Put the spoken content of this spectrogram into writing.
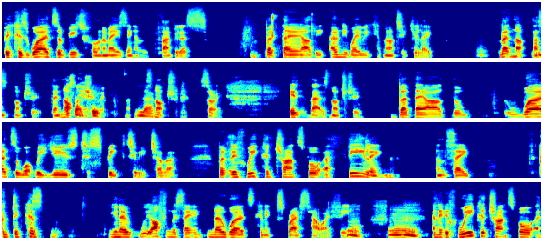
because words are beautiful and amazing and fabulous, but they are the only way we can articulate. But not that's not true. They're not, that's not true. No. It's not true. Sorry. It, that is not true. But they are the words are what we use to speak to each other. But if we could transport a feeling and say, because you know, we often we say no words can express how I feel. Mm. Mm. And if we could transport a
